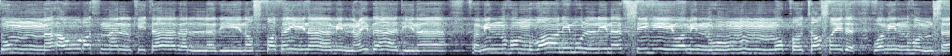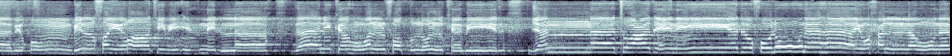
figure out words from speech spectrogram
ثم أورثنا الكتاب الذين اصطفينا من عبادنا. فمنهم ظالم لنفسه ومنهم مقتصد ومنهم سابق بالخيرات بإذن الله. ذلك هو الفضل الكبير. جنات عدن يدخلونها يحلون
